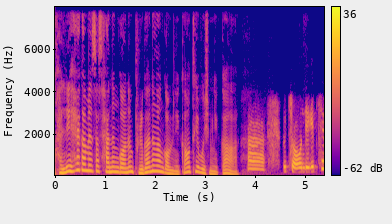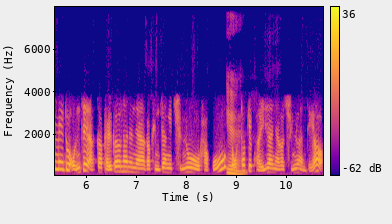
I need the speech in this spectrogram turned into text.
관리해가면서 사는 거는 불가능한 겁니까? 어떻게 보십니까? 아, 그렇죠. 근데 이게 치매도 언제 아까 발견하느냐가 굉장히 중요하고 예. 어떻게 관리하냐가 중요한데요.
